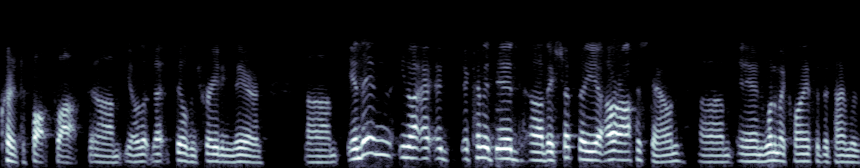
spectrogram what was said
credit default swaps, um, you know, that, that, sales and trading there. Um, and then, you know, I, I, I kind of did, uh, they shut the, uh, our office down. Um, and one of my clients at the time was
